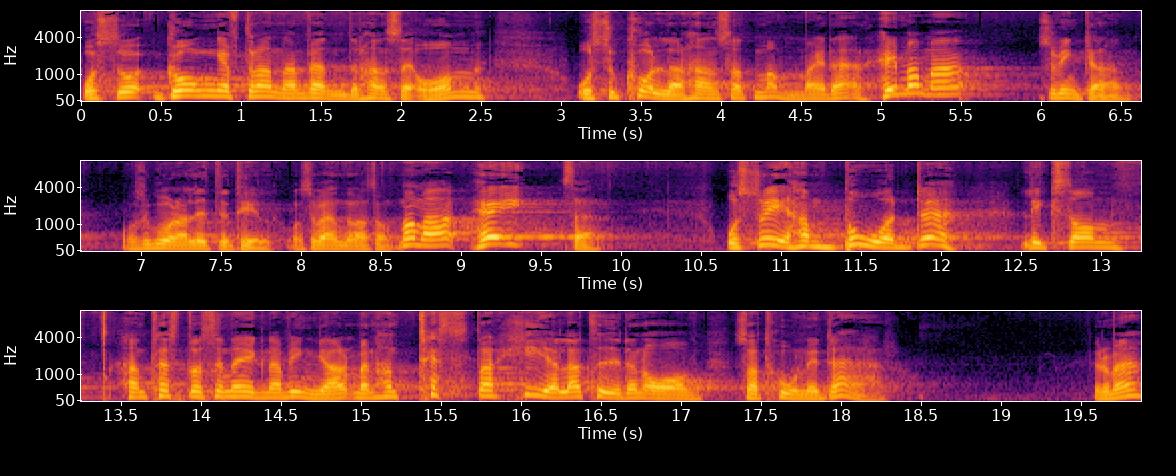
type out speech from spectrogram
Och så gång efter annan vänder han sig om och så kollar han så att mamma är där. Hej mamma! Så vinkar han. Och så går han lite till och så vänder han sig om. Mamma, hej! Så här. Och så är han både liksom, han testar sina egna vingar, men han testar hela tiden av så att hon är där. Är du med?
